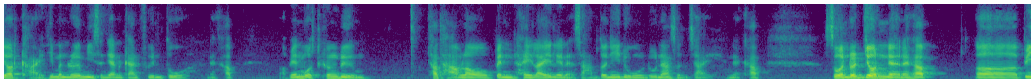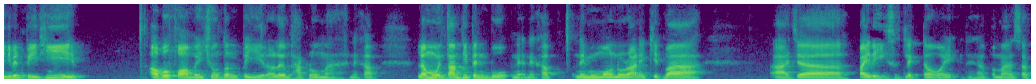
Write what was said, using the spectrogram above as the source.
ยอดขายที่มันเริ่มมีสัญญาณการฟื้นตัวนะครับเพราะฉะนั้นหมวดเครื่องดื่ม ถ้าถามเราเป็นไฮไลท์เลยเนี่ยสามตัวนี้ดูดูน่าสนใจนะครับ ส่วนรถยนต์เนี่ยนะครับปีนี้เป็นปีที่ outperform ในช่วงต้นปีแล้วเริ่มพักลงมานะครับแล้วโมเมนตัมที่เป็นบวกเนี่ยนะครับในมุมมองของเราเนี่ยคิดว่า อาจจะไปได้อีกสักเล็กน้อยนะครับประมาณสัก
